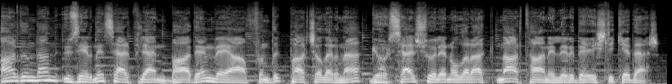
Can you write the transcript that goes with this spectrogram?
Ardından üzerine serpilen badem veya fındık parçalarına görsel şölen olarak nar taneleri de eşlik eder.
